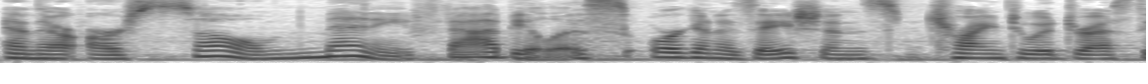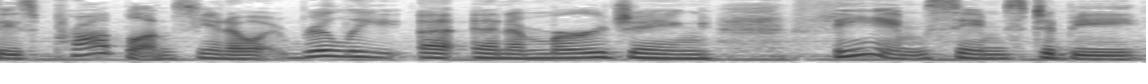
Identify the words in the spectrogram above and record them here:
And there are so many fabulous organizations trying to address these problems. You know, it really uh, an emerging theme seems to be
